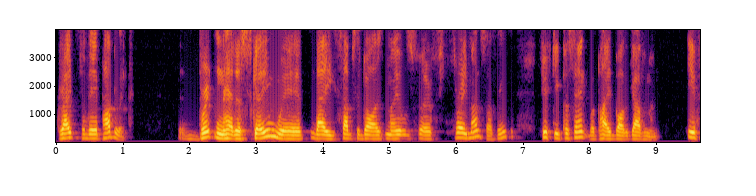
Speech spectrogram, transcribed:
great for their public. Britain had a scheme where they subsidised meals for three months, I think. 50% were paid by the government. If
